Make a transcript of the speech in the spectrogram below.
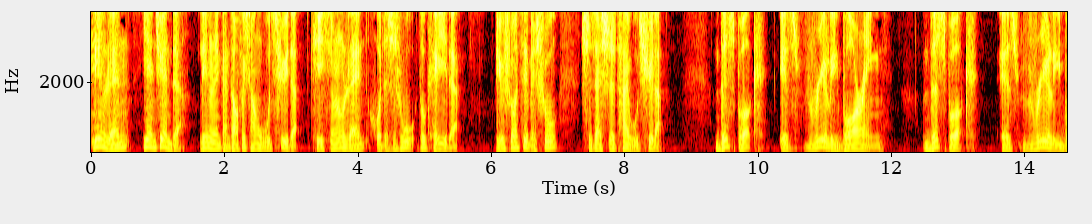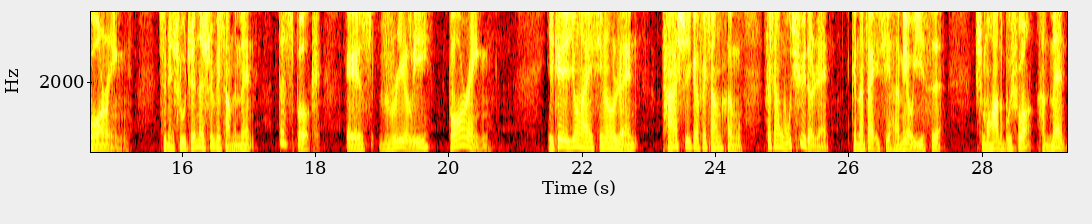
令人厌倦的、令人感到非常无趣的，可以形容人或者是物都可以的。比如说这本书实在是太无趣了，This book is really boring. This book is really boring. 这本书真的是非常的闷。This book is really boring，也可以用来形容人，他是一个非常很非常无趣的人，跟他在一起很没有意思，什么话都不说，很闷。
